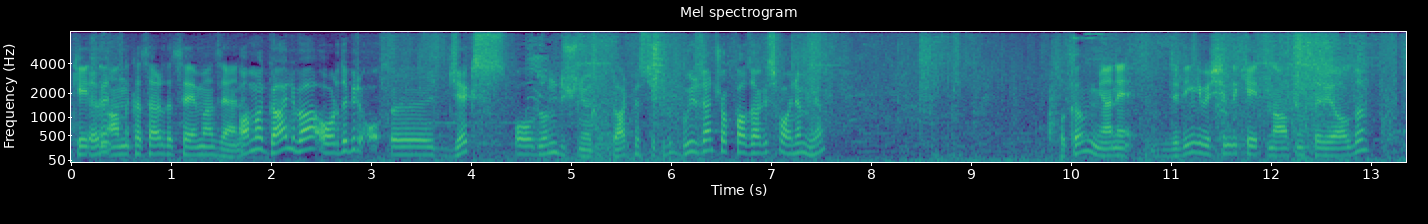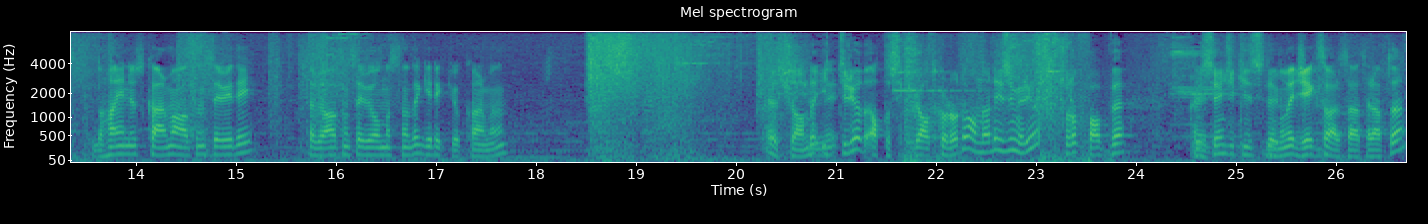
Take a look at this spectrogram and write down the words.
Kate'in evet. anlık hasarı da sevmez yani. Ama galiba orada bir e, Jax olduğunu düşünüyordu Dark Passage ekibi. Bu yüzden çok fazla agresif oynamıyor. Bakalım yani dediğin gibi şimdi Kate'in altın seviye oldu. Daha henüz karma altın seviye değil. Tabi altın seviye olmasına da gerek yok karmanın. Evet şu anda Şimdi- ittiriyor da Atlas ekibi alt koridorda. Onlara da izin veriyor. Sonra Fab ve Evet. Christian ikilisi de Nunu ve Jax var sağ tarafta.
